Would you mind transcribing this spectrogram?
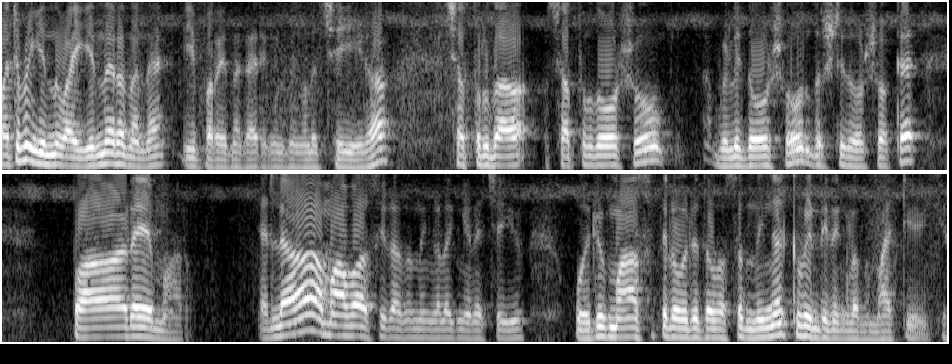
പറ്റുമെങ്കിൽ ഇന്ന് വൈകുന്നേരം തന്നെ ഈ പറയുന്ന കാര്യങ്ങൾ നിങ്ങൾ ചെയ്യുക. ശത്രുത ശത്രുദോഷവും വിളിദോഷവും ദൃഷ്ടിദോഷവും ഒക്കെ പാടെ മാറും. എല്ലാ അമാവാസിയിലും അത് നിങ്ങളിങ്ങനെ ചെയ്യൂ. ഒരു മാസത്തിൽ ഒരു ദിവസം നിങ്ങൾക്ക് വേണ്ടി നിങ്ങളൊന്ന് മാറ്റി വയ്ക്കൂ.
